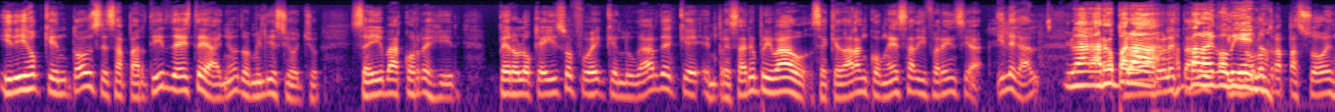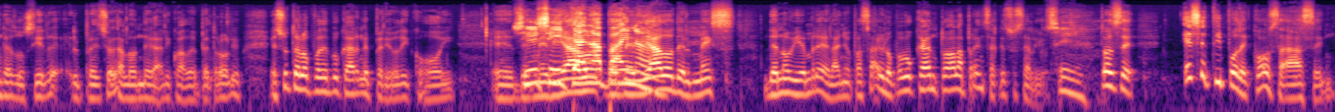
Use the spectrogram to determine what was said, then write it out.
y dijo que entonces a partir de este año, 2018, se iba a corregir, pero lo que hizo fue que en lugar de que empresarios privados se quedaran con esa diferencia ilegal, Lo agarró lo para, agarró el Estado para el y no gobierno. lo traspasó en reducir el precio del galón de gas licuado de petróleo. Eso usted lo puede buscar en el periódico hoy, eh, de, Sí, sí, está en la de mediados del mes de noviembre del año pasado. Y lo puede buscar en toda la prensa que eso salió. Sí. Entonces, ese tipo de cosas hacen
